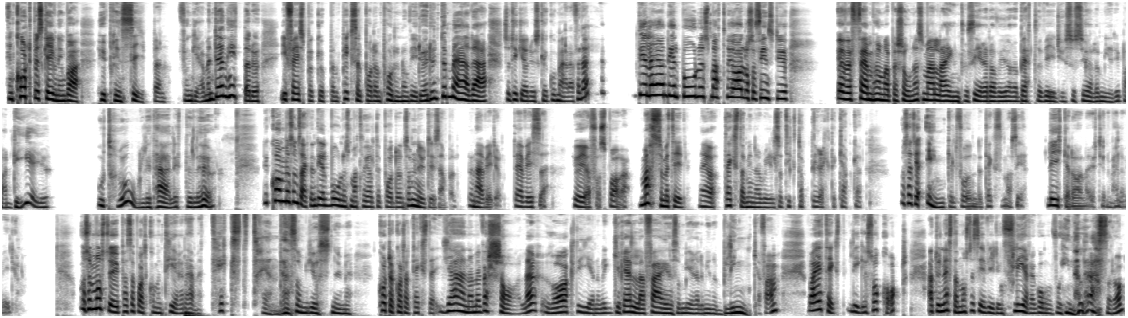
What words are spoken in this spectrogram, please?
En kort beskrivning bara hur principen fungerar. Men den hittar du i Facebookgruppen Pixelpodden, podden om video. Är du inte med där så tycker jag du ska gå med där, för där delar jag en del bonusmaterial och så finns det ju över 500 personer som alla är intresserade av att göra bättre video i sociala medier. Bara det är ju otroligt härligt, eller hur? Det kommer som sagt en del bonusmaterial till podden, som nu till exempel, den här videon, där jag visar hur jag gör för att spara massor med tid när jag textar mina reels och TikTok direkt i CapCut. Och så att jag enkelt får undertexterna att se likadana ut genom hela videon. Och så måste jag ju passa på att kommentera det här med texttrenden som just nu med korta, korta texter, gärna med versaler rakt igenom i grälla färger som mer eller mindre blinkar fram. Varje text ligger så kort att du nästan måste se videon flera gånger för att hinna läsa dem.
